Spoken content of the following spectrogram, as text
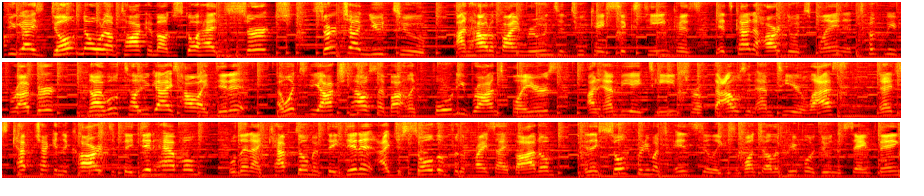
if you guys don't know what I'm talking about, just go ahead and search search on YouTube on how to find runes in 2K16 because it's kind of hard to explain. It took me forever. Now, I will tell you guys how I did it. I went to the auction house. I bought like 40 bronze players on NBA teams for a 1,000 MT or less. And I just kept checking the cards. If they did have them, well then I kept them. If they didn't, I just sold them for the price I bought them. And they sold pretty much instantly because a bunch of other people are doing the same thing.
